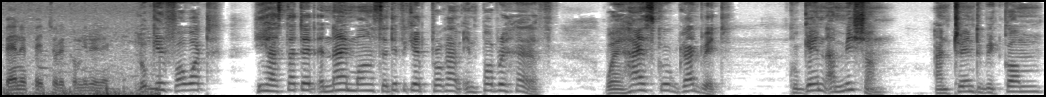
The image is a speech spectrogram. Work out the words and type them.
benefit to the community. Looking forward, he has started a nine-month certificate program in public health where high school graduates could gain admission and train to become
